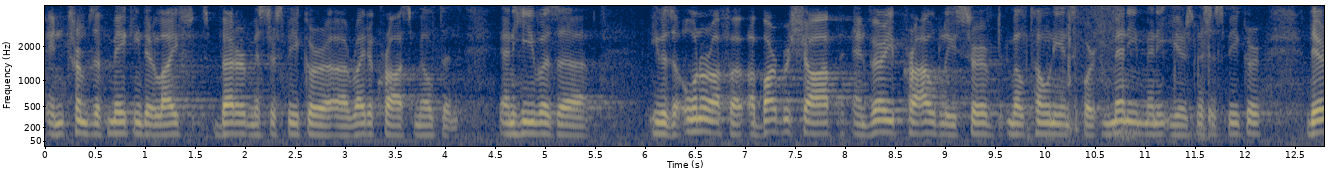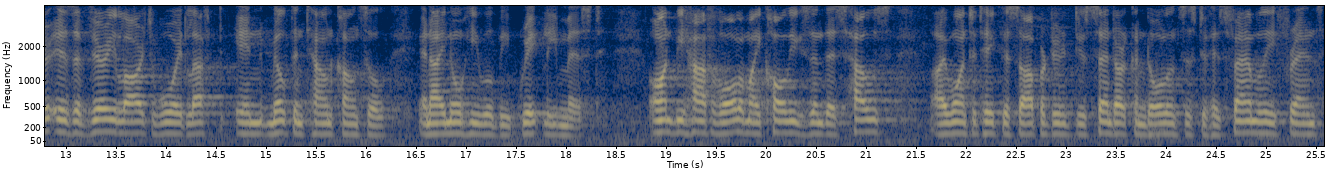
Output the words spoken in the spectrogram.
in terms of making their lives better, Mr. Speaker, uh, right across Milton. And he was a he was the owner of a, a barber shop and very proudly served Miltonians for many, many years, Mr. Speaker. There is a very large void left in Milton Town Council, and I know he will be greatly missed. On behalf of all of my colleagues in this House, I want to take this opportunity to send our condolences to his family, friends,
